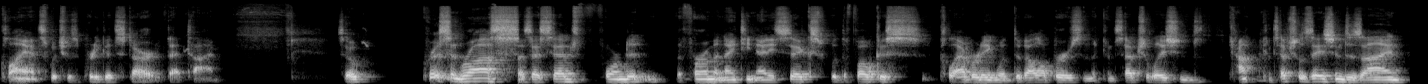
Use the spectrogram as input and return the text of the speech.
clients, which was a pretty good start at that time. So Chris and Ross, as I said, formed it, the firm in 1996 with the focus collaborating with developers in the conceptualization, conceptualization, design,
